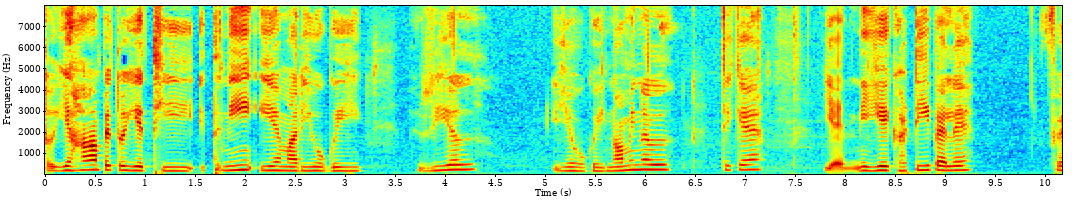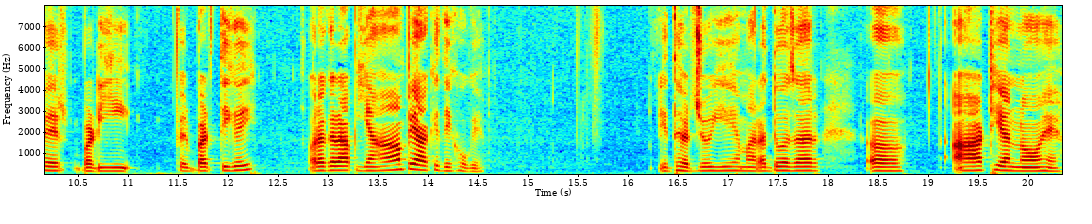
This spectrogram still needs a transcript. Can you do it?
तो यहाँ पे तो ये थी, इतनी ये हमारी हो गई रियल ये हो गई नॉमिनल ठीक है? ये ये घटी पहले, फिर बढ़ी, फिर बढ़ती गई. और अगर आप यहाँ पे आके देखोगे इधर जो ये हमारा 2008 या 9 है।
